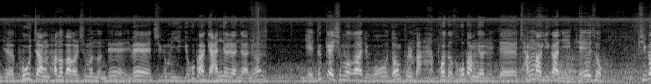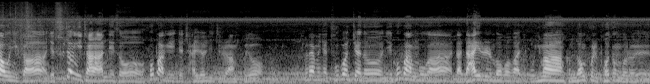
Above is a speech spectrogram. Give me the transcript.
이제 보우장 단호박을 심었는데 왜 지금 이게 호박이 안 열렸냐면 이제 늦게 심어가지고 넝쿨 막 벗어서 호박 열릴 때 장마 기간이 계속 비가 오니까 이제 수정이 잘 안 돼서 호박이 이제 잘 열리지를 않고요. 그다음에 이제 두 번째는 이 호박모가 나, 나이를 먹어가지고 이만큼 넝쿨 벗은 거를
